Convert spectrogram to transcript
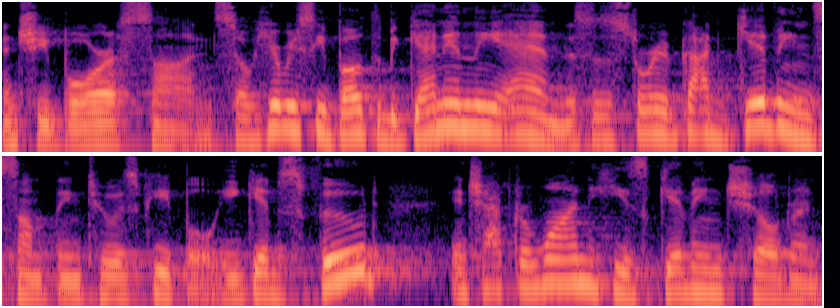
and she bore a son. So here we see both the beginning and the end. This is a story of God giving something to his people. He gives food in chapter 1, he's giving children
